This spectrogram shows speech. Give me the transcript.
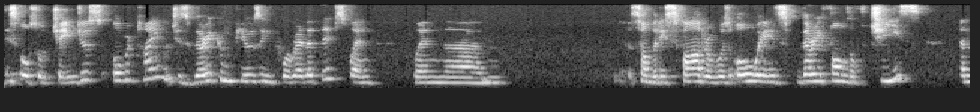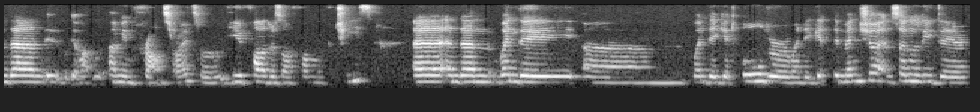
this also changes over time, which is very confusing for relatives when, when um, somebody's father was always very fond of cheese. And then, I'm in France, right? So here fathers are fond of cheese. Uh, and then when they um, when they get older, when they get dementia, and suddenly they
